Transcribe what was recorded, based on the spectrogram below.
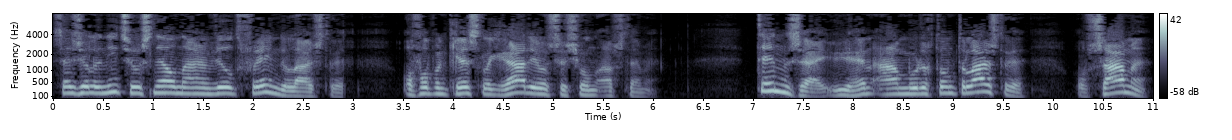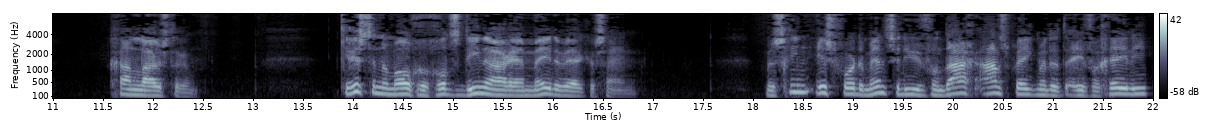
Zij zullen niet zo snel naar een wild vreemde luisteren, of op een christelijk radiostation afstemmen. Tenzij u hen aanmoedigt om te luisteren of samen gaan luisteren. Christenen mogen Gods dienaren en medewerkers zijn. Misschien is voor de mensen die u vandaag aanspreekt met het evangelie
